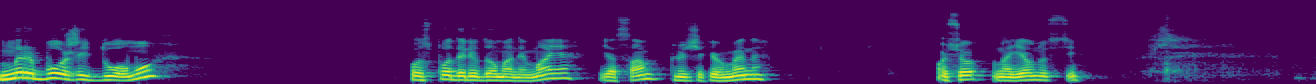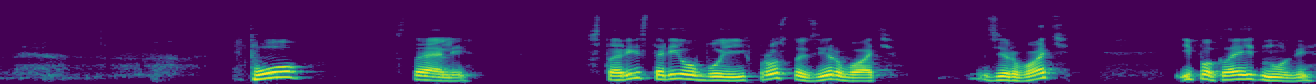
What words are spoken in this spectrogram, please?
Мир Божий дому. Господарів вдома немає. Я сам, ключики в мене. Ось о, в наявності. По стелі. Старі старі обої, їх просто зірвати. Зірвати і поклеїти нові.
